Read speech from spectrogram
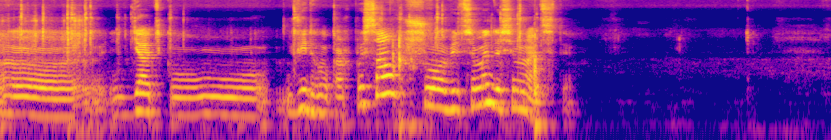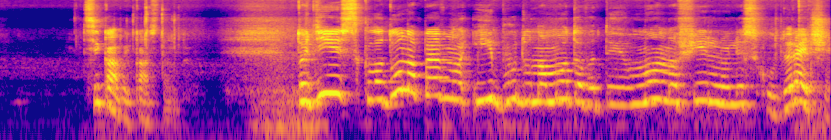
е, дядько у відгуках писав, що від 7 до 17. Цікавий кастинг. Тоді складу, напевно, і буду намотувати монофільну ліску. До речі,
